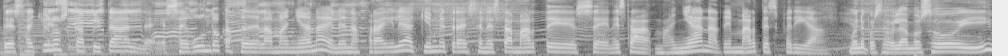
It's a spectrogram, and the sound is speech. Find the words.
Desayunos Capital, segundo café de la mañana, Elena Fraile, ¿a quién me traes en esta martes, en esta mañana de martes fría? Bueno, pues hablamos hoy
